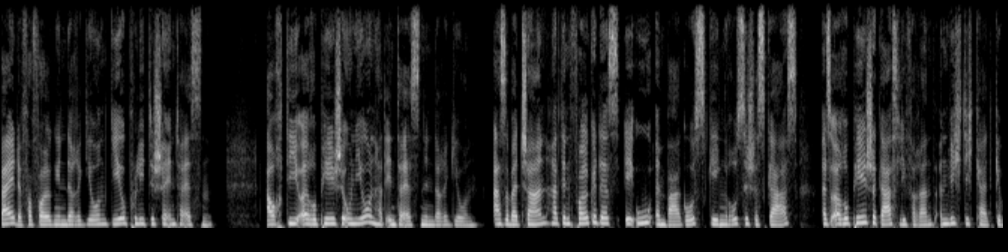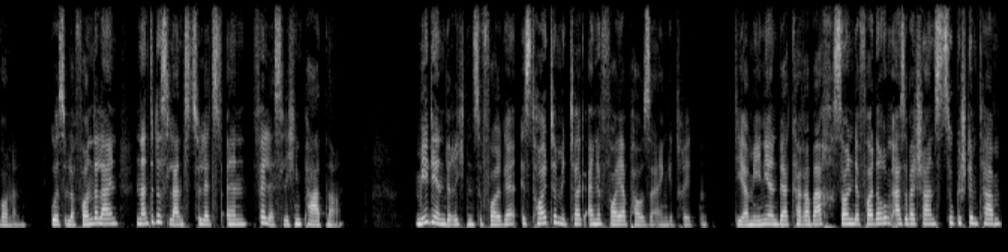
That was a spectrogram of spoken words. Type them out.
Beide verfolgen in der Region geopolitische Interessen. Auch die Europäische Union hat Interessen in der Region. Aserbaidschan hat infolge des EU-Embargos gegen russisches Gas als europäischer Gaslieferant an Wichtigkeit gewonnen. Ursula von der Leyen nannte das Land zuletzt einen verlässlichen Partner. Medienberichten zufolge ist heute Mittag eine Feuerpause eingetreten. Die Armenier in Bergkarabach sollen der Forderung Aserbaidschans zugestimmt haben,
